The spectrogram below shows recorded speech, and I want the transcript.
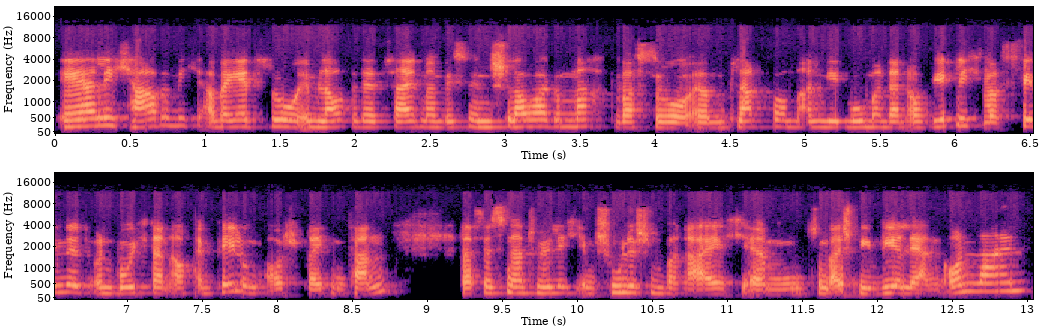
ehrlich, habe mich aber jetzt so im Laufe der Zeit mal ein bisschen schlauer gemacht, was so ähm, Plattformen angeht, wo man dann auch wirklich was findet und wo ich dann auch Empfehlungen aussprechen kann. Das ist natürlich im schulischen Bereich ähm, zum Beispiel Wir lernen online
